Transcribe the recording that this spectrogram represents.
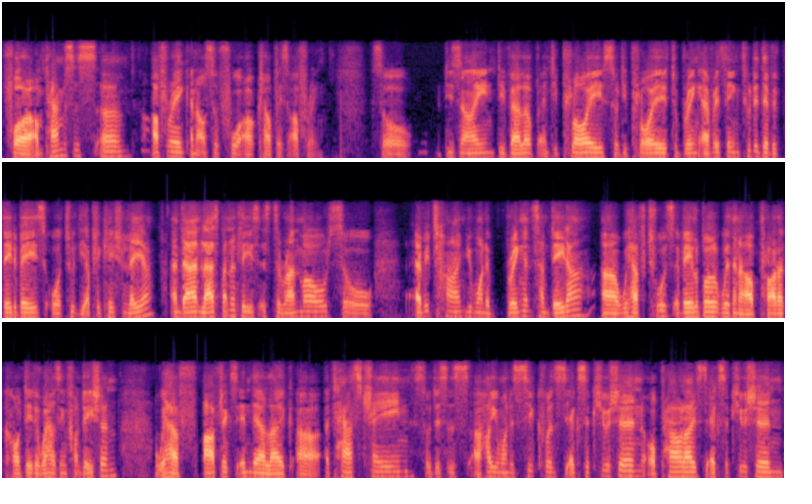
for on-premises uh, offering and also for our cloud-based offering. So design, develop, and deploy. So deploy to bring everything to the database or to the application layer. And then last but not least is the run mode. So every time you want to bring in some data, uh, we have tools available within our product called Data Warehousing Foundation. We have objects in there like uh, a task chain. So this is uh, how you want to sequence the execution or parallelize the execution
